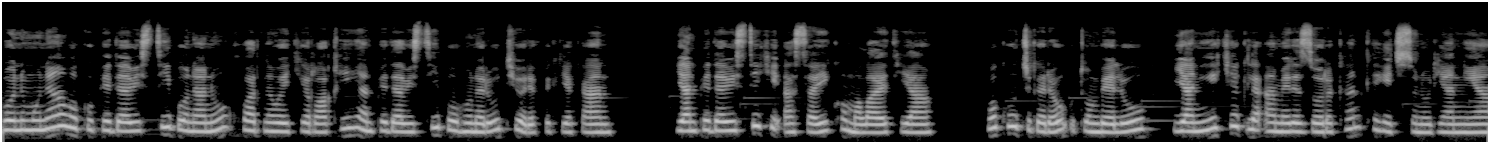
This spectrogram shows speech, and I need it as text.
بۆ نموونە وەکوو پێداویستی بۆ نان و خواردنەوەیەکی ڕاقی یان پێداویستی بۆ هونەر و تیۆرە فیکرییەکان یان پێداویستییەکی ئاسایی کۆمەڵایەتییە وەکوو جگەرە و ئوتومبێل و یان یەکێک لە ئامێرە زۆرەکان کە هیچ سنووریان نییە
